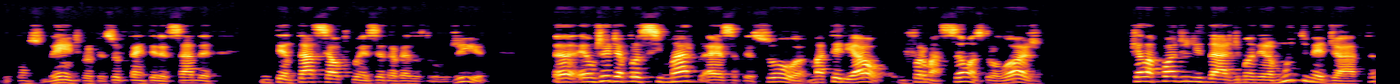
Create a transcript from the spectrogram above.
para o consulente, para a pessoa que está interessada em tentar se autoconhecer através da astrologia, uh, é um jeito de aproximar a essa pessoa material, informação astrológica, que ela pode lidar de maneira muito imediata,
